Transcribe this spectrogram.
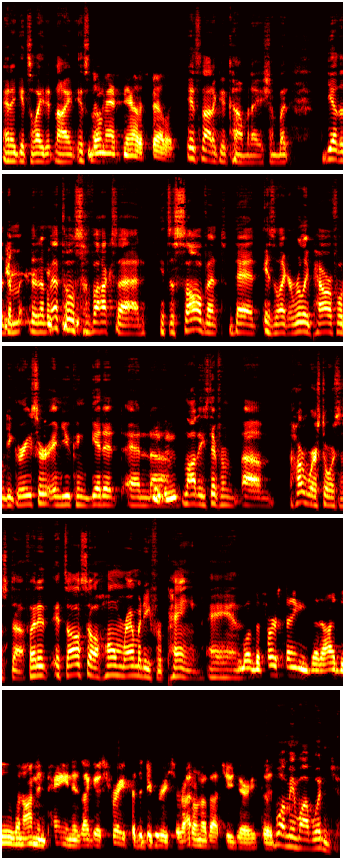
and it gets late at night, it's not Don't ask me how to spell it. it's not a good combination, but yeah, the, dim- the dimethyl sulfoxide, it's a solvent that is like a really powerful degreaser and you can get it and uh, Mhm. a lot of these different um, hardware stores and stuff. But it, it's also a home remedy for pain. And Well, the first thing that I do when I'm in pain is I go straight for the degreaser. I don't know about you, Jerry, but well, I mean, why wouldn't you?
